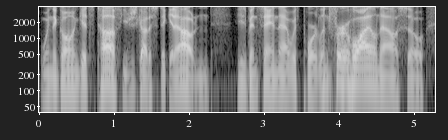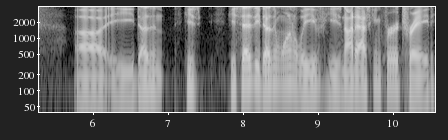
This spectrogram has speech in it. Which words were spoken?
when the going gets tough, you just got to stick it out. And he's been saying that with Portland for a while now. So uh, he doesn't. He's he says he doesn't want to leave. He's not asking for a trade.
